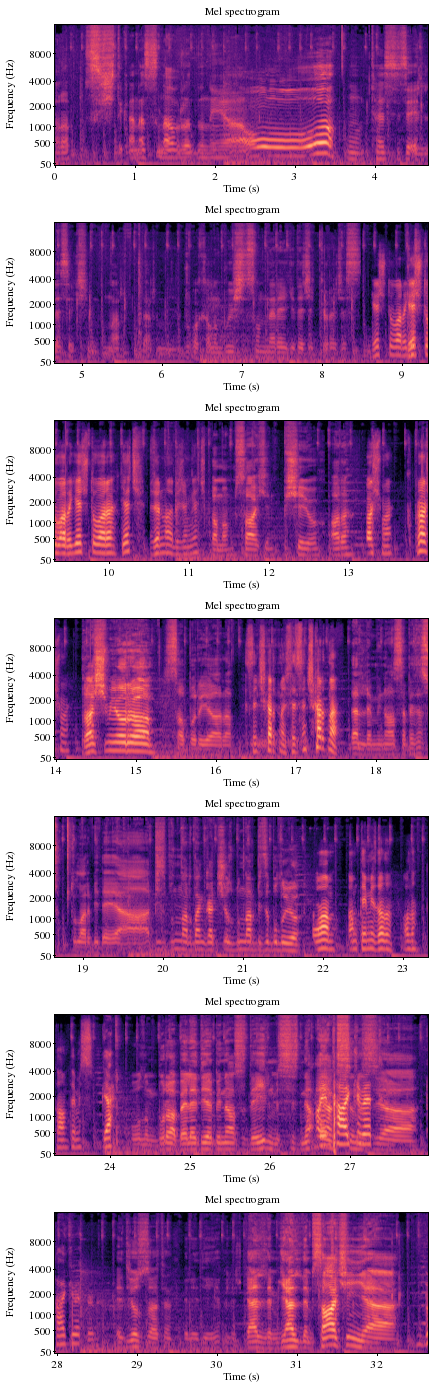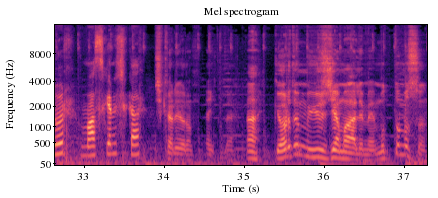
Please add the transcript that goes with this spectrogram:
Yarabbim sıçtık anasını avradını ya. Oo. Telsizi ellesek şimdi bunlar gider mi ya? Dur bakalım bu işin son nereye gidecek göreceğiz. Geç duvara, geç, duvara, geç duvara, geç. Üzerine arayacağım, geç. Tamam sakin bir şey yok. Ara. Kıpraşma, kıpraşma. Raşmıyorum. Sabır ya Rabbim. Sesini çıkartma, sesini çıkartma. Derle münasebete soktular bir de ya. Biz bunlardan kaçıyoruz bunlar bizi buluyor. Tamam, tam temiz alın, alın, tamam temiz. Oğlum bura belediye binası değil mi? Siz ne Beni takip ayaksınız et. ya? Takip et beni. Ediyoruz zaten. Bilir. Geldim geldim. Sakin ya. Dur maskeni çıkar. Çıkarıyorum. Bekle. Heh, gördün mü yüz cemalimi? Mutlu musun?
